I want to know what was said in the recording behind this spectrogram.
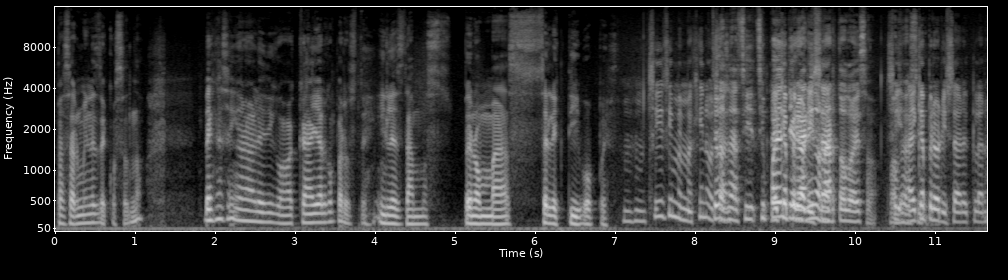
pasar miles de cosas, ¿no? Venga, señora, le digo, acá hay algo para usted y les damos, pero más selectivo, pues. Sí, sí, me imagino. O Sí, sea, o sea, sí, sí hay que llegar y priorizar. donar todo eso. o sí, sea, hay sí. que priorizar, claro.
